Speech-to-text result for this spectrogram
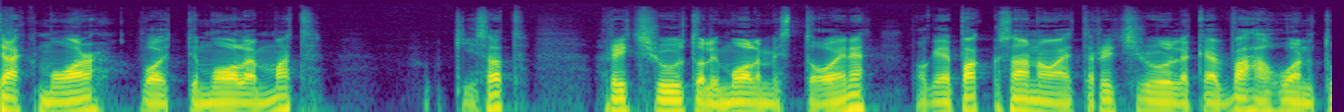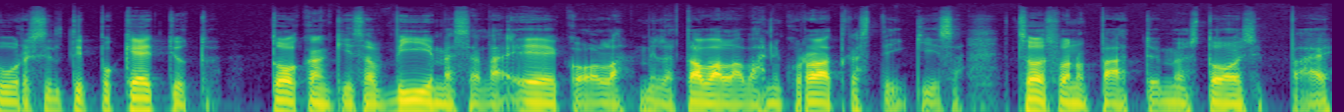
Jack Moore voitti molemmat kisat, Rich Root oli molemmista toinen. Okei, pakko sanoa, että Rich Rootille kävi vähän huono tuuri, sillä tippui ketjut tokan kisan viimeisellä EKlla, millä tavalla vähän niin kuin ratkaistiin kisa. Se olisi voinut päättyä myös toisinpäin.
